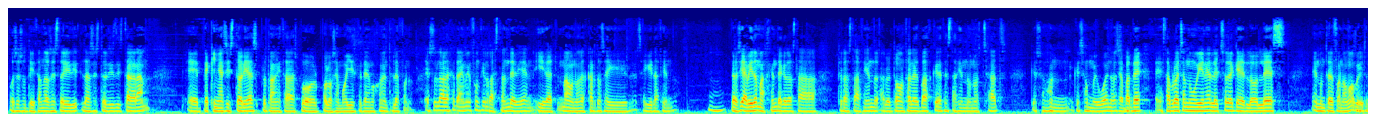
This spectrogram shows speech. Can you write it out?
pues eso, utilizando las stories, las stories de Instagram, eh, pequeñas historias protagonizadas por, por, los emojis que tenemos con el teléfono. Eso la verdad es que también me funciona bastante bien y vamos, no descarto seguir, seguir haciendo. Pero sí, ha habido más gente que lo está, que lo está haciendo. Alberto González Vázquez está haciendo unos chats que son, que son muy buenos. Y aparte, está aprovechando muy bien el hecho de que lo lees en un teléfono móvil,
